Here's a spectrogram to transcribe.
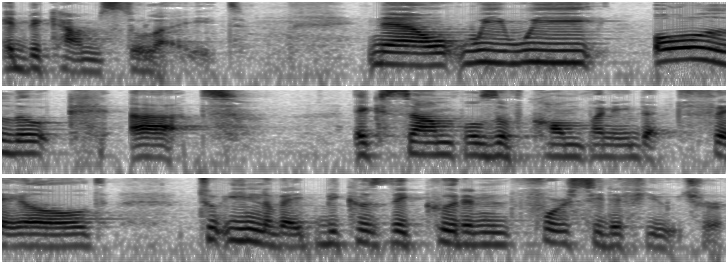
it becomes too late. Now, we, we all look at examples of company that failed to innovate because they couldn't foresee the future.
